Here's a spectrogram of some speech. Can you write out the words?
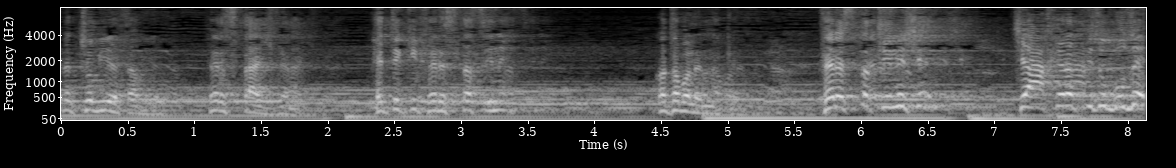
এটা ছবি আছে। ফেরেস্তা আসবে না হেতে কি ফেরেস্তা চিনে? কথা বলেন না ফেরেস্তা চিনে সে? সে আখেরাত কিছু বুঝে?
